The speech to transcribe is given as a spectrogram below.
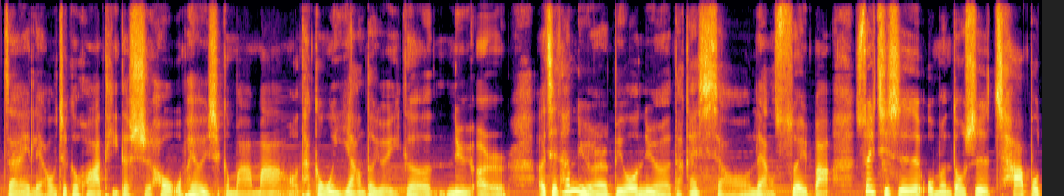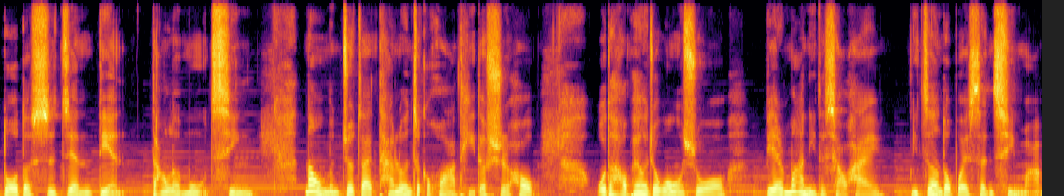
在聊这个话题的时候，我朋友也是个妈妈哦，她跟我一样都有一个女儿，而且她女儿比我女儿大概小两岁吧，所以其实我们都是差不多的时间点当了母亲。那我们就在谈论这个话题的时候，我的好朋友就问我说：“别人骂你的小孩，你真的都不会生气吗？”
